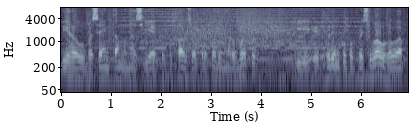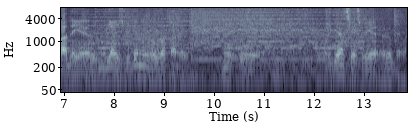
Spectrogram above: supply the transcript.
бігав в басейн, там у нас є, покупався, переходив на роботу і годинку попрацював, голова падає. Розмовляєш з людиною, голова падає. Ну, е, радіація своє робила.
